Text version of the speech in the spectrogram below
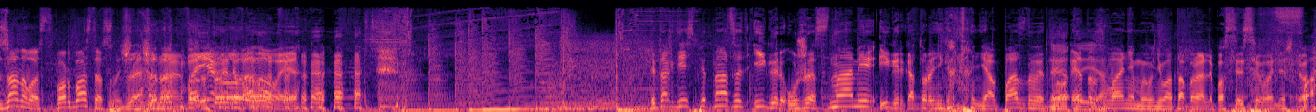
заново Спортбастерс значит, Да, начинаем. Поехали по новой. Итак, 10.15. Игорь уже с нами. Игорь, который никогда не опаздывает. Но Это это, звание мы у него отобрали после сегодняшнего.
